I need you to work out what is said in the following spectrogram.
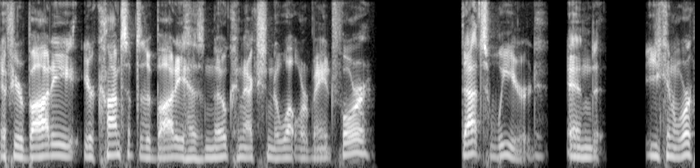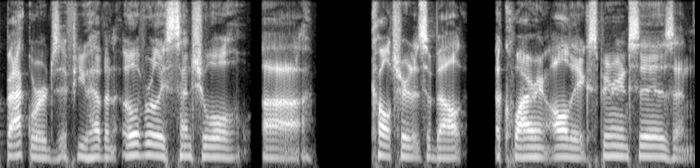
If your body, your concept of the body has no connection to what we're made for, that's weird. And you can work backwards if you have an overly sensual uh, culture that's about acquiring all the experiences and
